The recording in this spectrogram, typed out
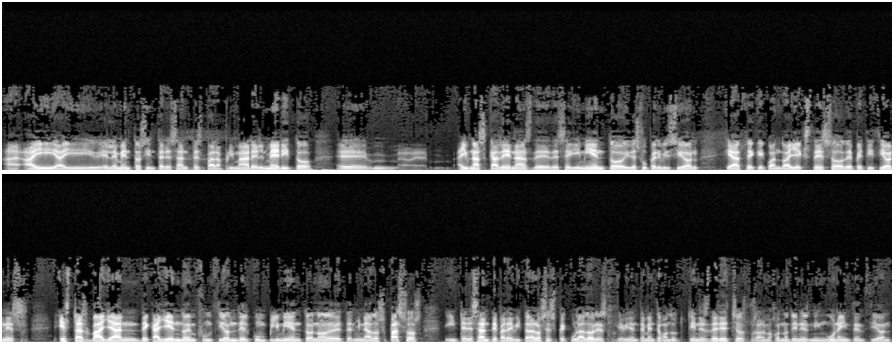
hay, hay elementos interesantes para primar el mérito. Eh, hay unas cadenas de, seguimiento y de supervisión que hace que cuando hay exceso de peticiones estas vayan decayendo en función del cumplimiento ¿no? de determinados pasos, interesante para evitar a los especuladores, que evidentemente cuando tú tienes derechos, pues a lo mejor no tienes ninguna intención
